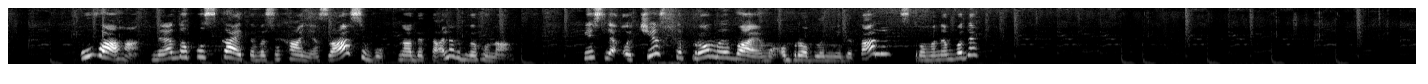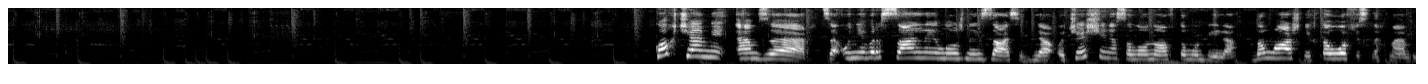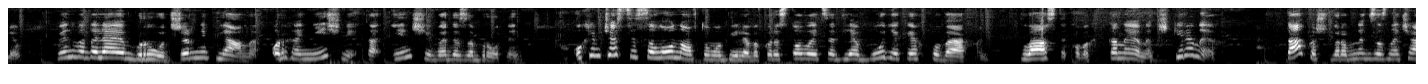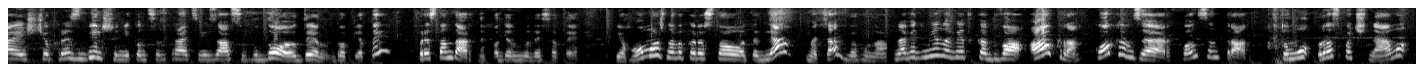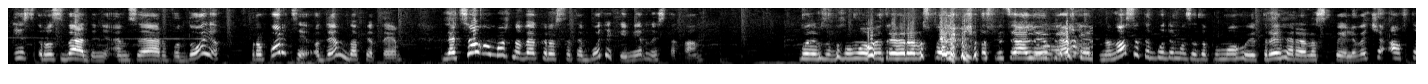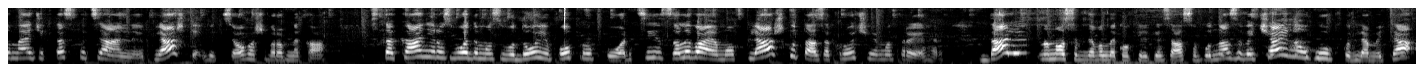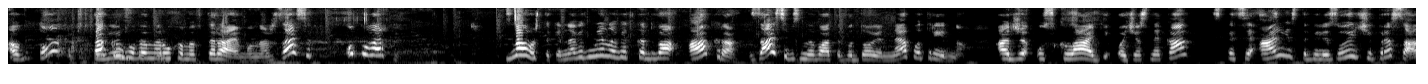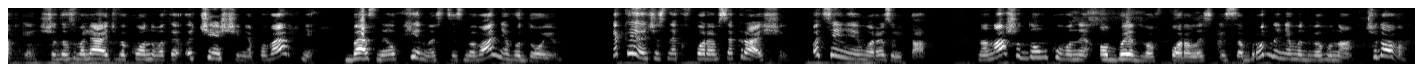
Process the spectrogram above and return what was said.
Увага! Не допускайте висихання засобу на деталях двигуна. Після очистки промиваємо оброблені деталі струменем води. Кохчемі МЗР це універсальний лужний засіб для очищення салону автомобіля, домашніх та офісних меблів. Він видаляє бруд, жирні плями, органічні та інші види забруднень. У хімчистці салону автомобіля використовується для будь-яких поверхонь пластикових, тканинних, шкіряних. Також виробник зазначає, що при збільшенні концентрації засобу до 1 до 5 при стандартних 1 до 10 його можна використовувати для миття двигуна. На відміну від К2 Акра, Кох МЗР концентрат. Тому розпочнемо із розведення МЗР водою в пропорції 1 до 5. Для цього можна використати будь-який мірний стакан. Будемо за допомогою тригера розпилювача та спеціальної пляшки. Наносити будемо за допомогою тригера розпилювача Automagic та спеціальної пляшки від цього ж виробника. В стакані розводимо з водою по пропорції, заливаємо в пляшку та закручуємо тригер. Далі наносимо невелику кількість засобу на звичайну губку для миття авто та круговими рухами втираємо наш засіб у поверхню. Знову ж таки, на відміну від К2 Акра, засіб змивати водою не потрібно, адже у складі очисника спеціальні стабілізуючі присадки, що дозволяють виконувати очищення поверхні без необхідності змивання водою. Який очисник впорався краще? Оцінюємо результат. На нашу думку, вони обидва впорались із забрудненнями двигуна. Чудово!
